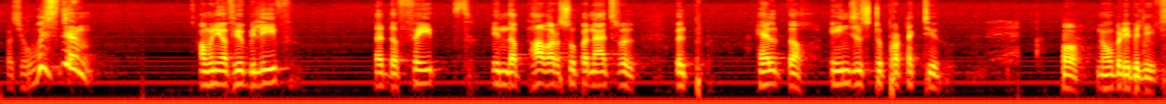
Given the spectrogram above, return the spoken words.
Because your wisdom. How many of you believe that the faith in the power supernatural will p- help the angels to protect you? Oh, nobody believes.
